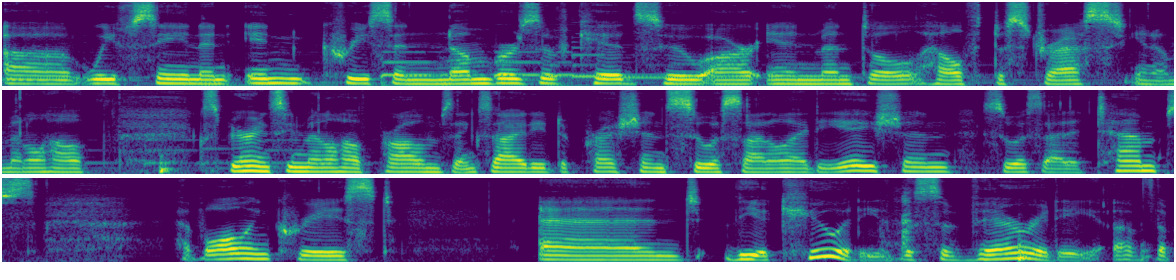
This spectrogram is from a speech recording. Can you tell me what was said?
Uh, we've seen an increase in numbers of kids who are in mental health distress, you know, mental health, experiencing mental health problems, anxiety, depression, suicidal ideation, suicide attempts have all increased and the acuity, the severity of the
